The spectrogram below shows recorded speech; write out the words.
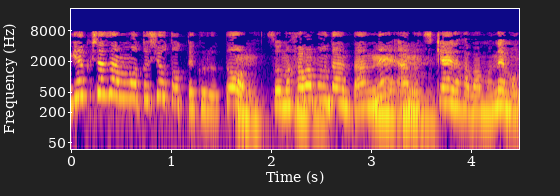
役者さんも年を取ってくると、うん。その幅もだんだんね、うん。あの、付き合いの幅もね、もう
